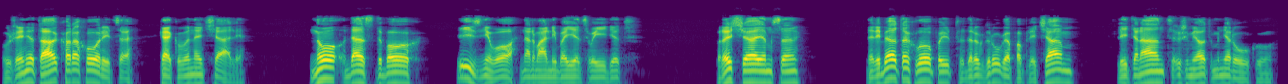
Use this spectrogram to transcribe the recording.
Уже не так хорохорится, как в начале. Ну, даст бог, из него нормальный боец выйдет. Прощаемся. Ребята хлопают друг друга по плечам. Лейтенант жмет мне руку.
